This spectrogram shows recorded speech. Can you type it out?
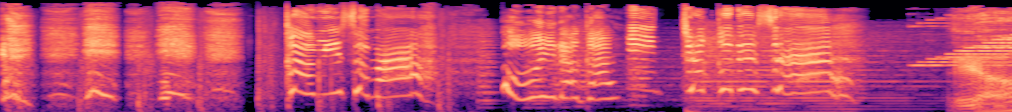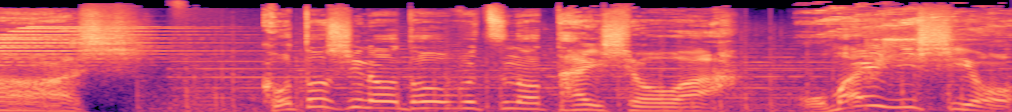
神様オイラが一着です。よし。今年の動物の大賞はお前にしよ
